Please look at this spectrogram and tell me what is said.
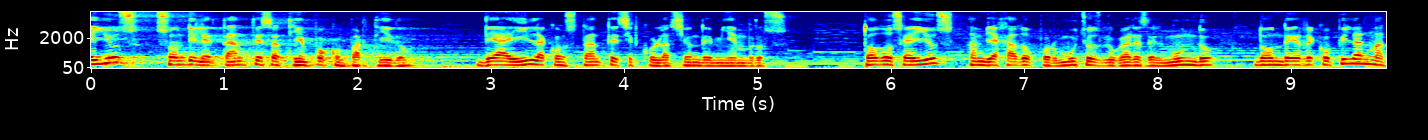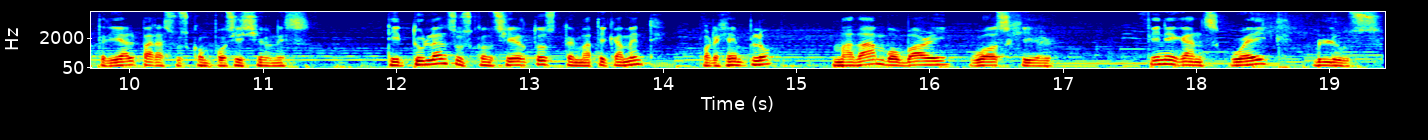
Ellos son diletantes a tiempo compartido, de ahí la constante circulación de miembros. Todos ellos han viajado por muchos lugares del mundo donde recopilan material para sus composiciones. Titulan sus conciertos temáticamente, por ejemplo, Madame Bovary Was Here, Finnegan's Wake Blues,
